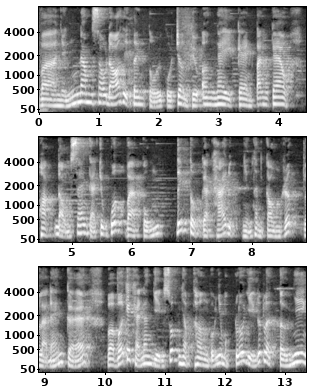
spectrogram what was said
Và những năm sau đó thì tên tuổi của Trần Kiều Ân ngày càng tăng cao, hoạt động sang cả Trung Quốc và cũng tiếp tục gặt hái được những thành công rất là đáng kể. Và với cái khả năng diễn xuất nhập thần cũng như một lối diễn rất là tự nhiên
